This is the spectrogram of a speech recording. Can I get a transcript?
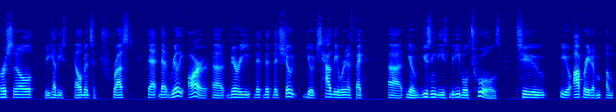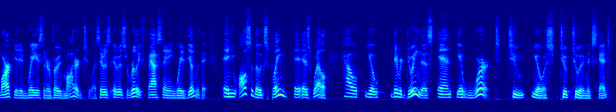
personal. You have these elements of trust that that really are uh, very that, that that showed you know just how they were in effect uh, you know using these medieval tools to you know operate a, a, market in ways that are very modern to us. It was it was a really fascinating way of dealing with it. And you also though explain as well how you know they were doing this and it worked to you know to to an extent,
